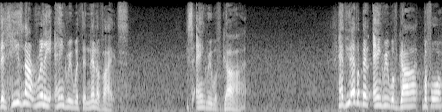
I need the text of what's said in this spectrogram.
that he's not really angry with the Ninevites, he's angry with God. Have you ever been angry with God before?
